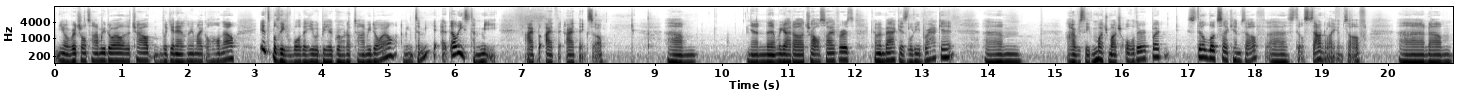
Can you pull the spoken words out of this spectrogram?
you know original Tommy Doyle as a child, look at Anthony Michael Hall now. It's believable that he would be a grown up Tommy Doyle. I mean, to me, at, at least to me, I I, th- I think so. Um, and then we got uh, Charles Cyphers coming back as Leigh Brackett. Um, obviously, much much older, but still looks like himself. Uh, still sounded like himself and um,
